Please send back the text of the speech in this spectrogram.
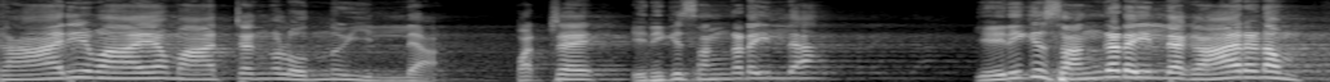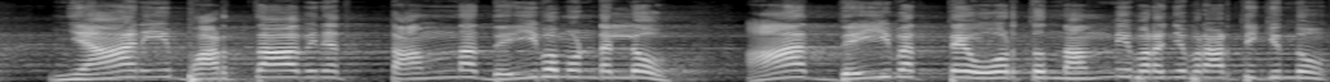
കാര്യമായ മാറ്റങ്ങളൊന്നുമില്ല. പക്ഷേ എനിക്ക് സങ്കടമില്ല. എനിക്ക് സങ്കടമില്ല. കാരണം ഞാൻ ഈ ഭർത്താവിനെ തന്ന ദൈവമുണ്ടല്ലോ. ആ ദൈവത്തെ ഓർത്ത് നന്ദി പറഞ്ഞ് പ്രാർത്ഥിക്കുന്നു.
